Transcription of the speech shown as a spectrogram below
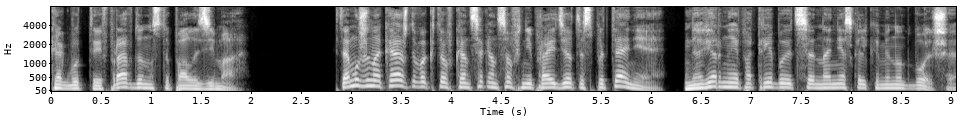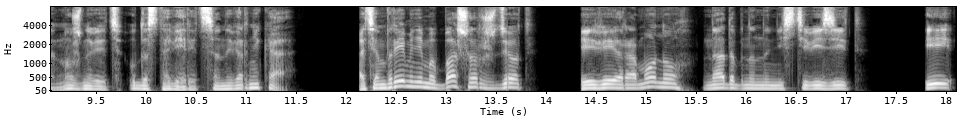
как будто и вправду наступала зима. К тому же на каждого, кто в конце концов не пройдет испытание, наверное, потребуется на несколько минут больше. Нужно ведь удостовериться наверняка. А тем временем и Башар ждет, и Вейрамону надобно нанести визит, и...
